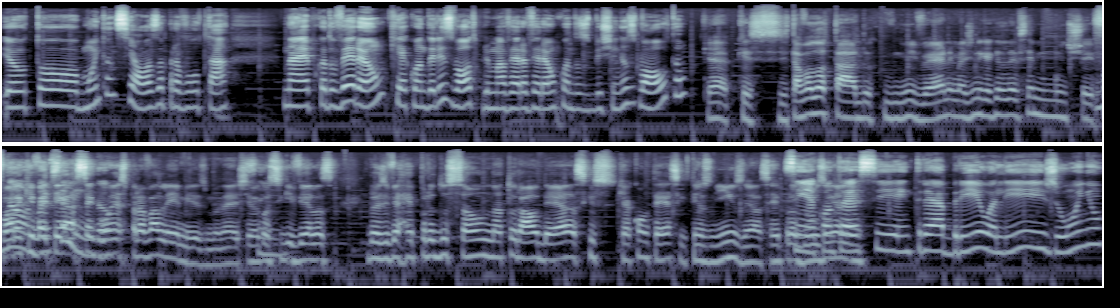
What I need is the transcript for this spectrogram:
eu tô muito ansiosa para voltar na época do verão, que é quando eles voltam, primavera, verão, quando os bichinhos voltam. Que é, porque se tava lotado no inverno, imagina que aquilo deve ser muito cheio. Fora Não, que vai ter as lindo. cegonhas pra valer mesmo, né? Você vai Sim. conseguir vê-las, inclusive a reprodução natural delas que, que acontece, que tem os ninhos, né? Elas se reproduzem Sim, ali. acontece entre abril ali e junho.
